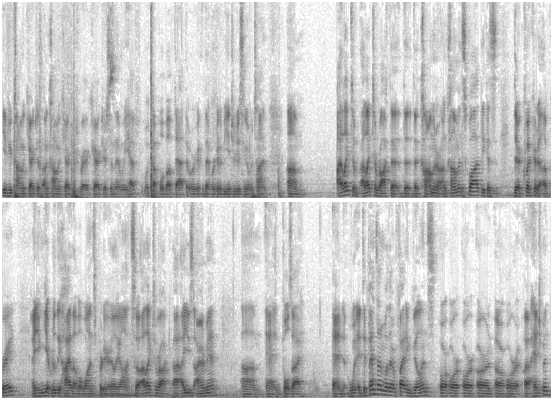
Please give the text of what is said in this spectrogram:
You have your common characters, uncommon characters, rare characters, and then we have a couple above that that we're that we're going to be introducing over time. Um, I like to I like to rock the, the, the common or uncommon squad because they're quicker to upgrade and you can get really high level ones pretty early on. So I like to rock. I, I use Iron Man um, and Bullseye, and when, it depends on whether I'm fighting villains or or or or, or, or uh, henchmen.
